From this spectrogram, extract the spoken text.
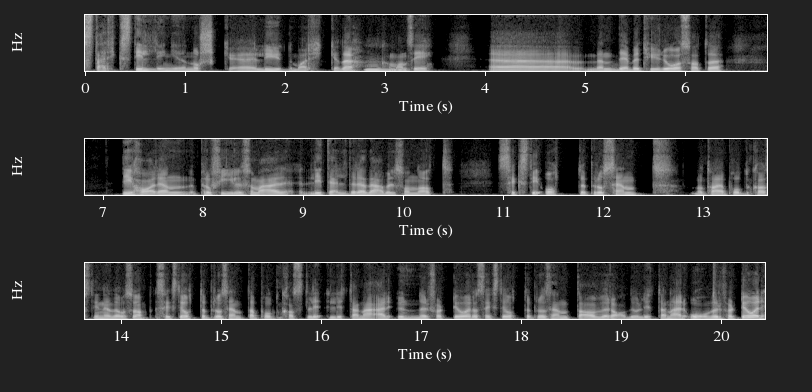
sterk stilling i det norske lydmarkedet, mm. kan man si. Eh, men det betyr jo også at eh, de har en profil som er litt eldre. Det er vel sånn at 68% nå tar jeg podkast inn i det også, 68% av podkastlytterne er under 40 år, og 68% av radiolytterne er over 40 år.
